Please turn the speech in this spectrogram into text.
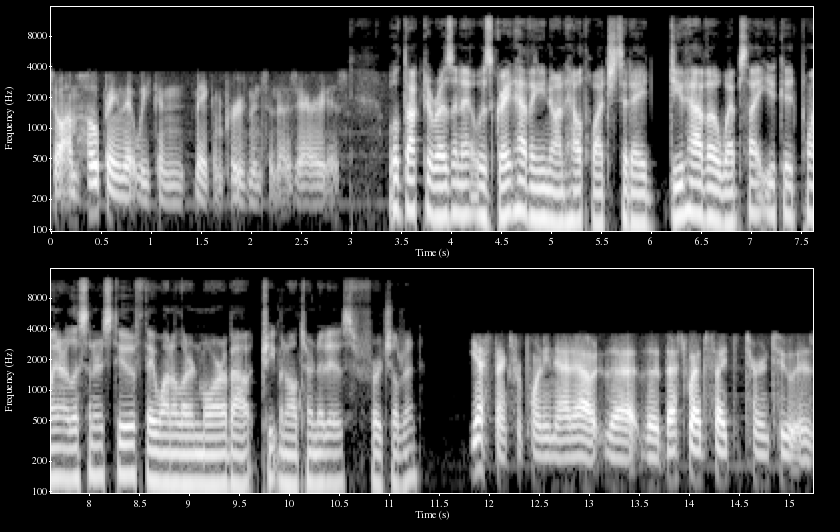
So I'm hoping that we can make improvements in those areas. Well, Dr. Rosen, it was great having you on Health Watch today. Do you have a website you could point our listeners to if they want to learn more about treatment alternatives for children? Yes, thanks for pointing that out. The the best website to turn to is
